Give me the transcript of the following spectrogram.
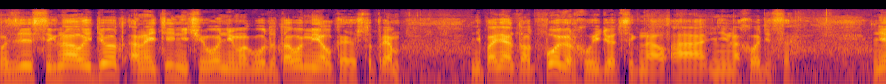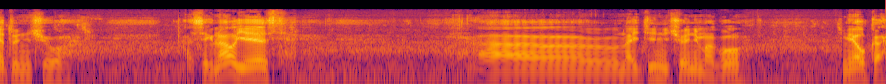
Вот здесь сигнал идет, а найти ничего не могу. До того мелкое, что прям непонятно. Вот поверху идет сигнал, а не находится. Нету ничего. А сигнал есть. А э, найти ничего не могу. Мелко.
